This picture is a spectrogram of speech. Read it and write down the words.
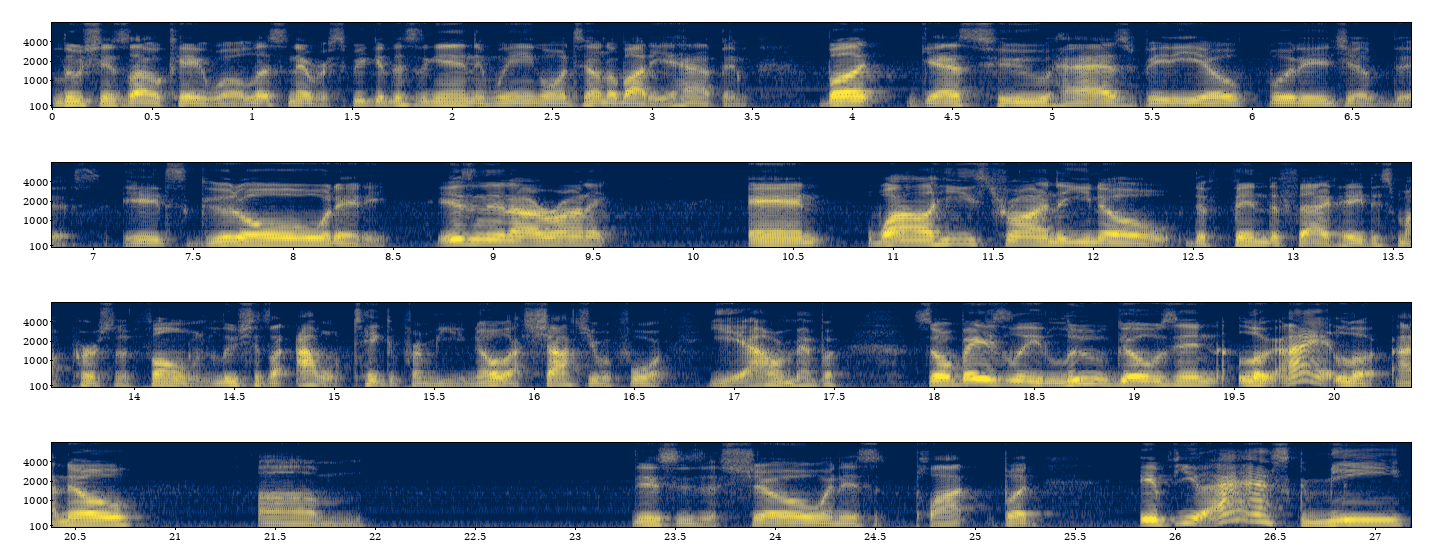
Lushion's like, okay, well, let's never speak of this again, and we ain't gonna tell nobody it happened. But guess who has video footage of this? It's good old Eddie. Isn't it ironic? And while he's trying to, you know, defend the fact, hey, this is my personal phone, Lushion's like, I will take it from you. You know, I shot you before. Yeah, I remember. So basically, Lou goes in. Look, I look, I know, um, this is a show and it's plot, but if you ask me,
